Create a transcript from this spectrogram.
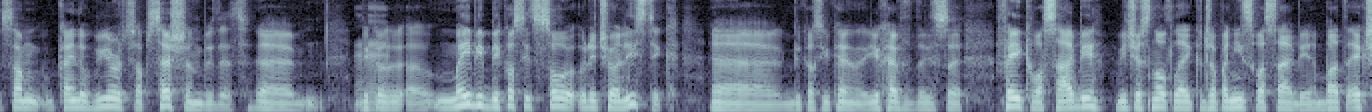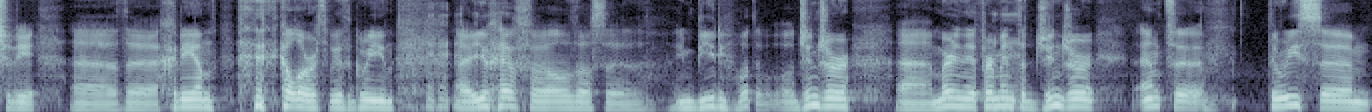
some kind of weird obsession with it, uh, mm-hmm. because uh, maybe because it's so ritualistic. Uh, because you can you have this uh, fake wasabi, which is not like Japanese wasabi, but actually the hren colored with green. you have all those imbir, what ginger, marinated fermented mm-hmm. ginger, and there is um,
